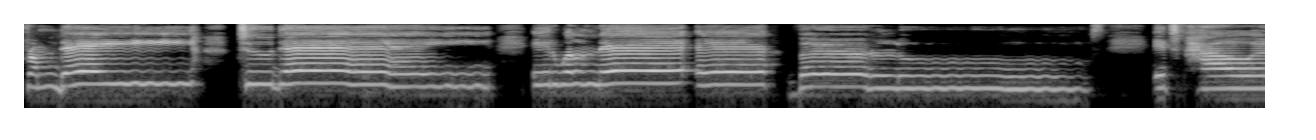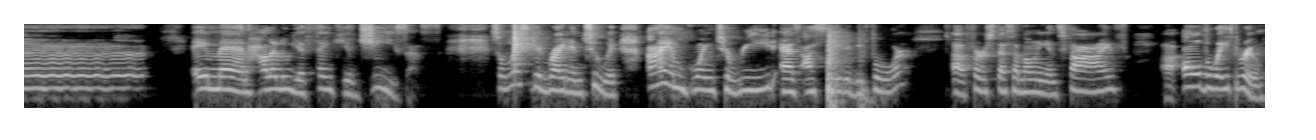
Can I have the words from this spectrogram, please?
from day to day. It will never lose its power. Amen. Hallelujah. Thank you, Jesus. So let's get right into it. I am going to read, as I stated before, uh, First Thessalonians 5, uh, all the way through.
